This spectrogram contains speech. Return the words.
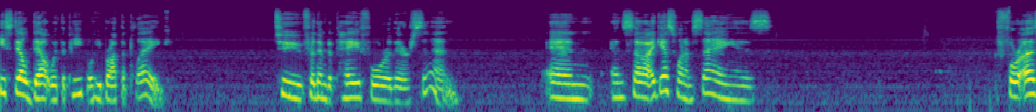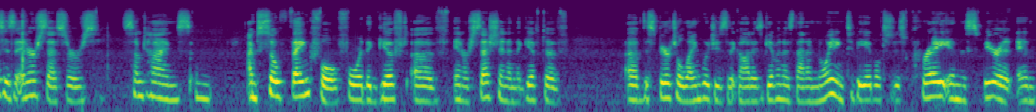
he still dealt with the people. He brought the plague to for them to pay for their sin. And and so I guess what I'm saying is for us as intercessors, sometimes I'm so thankful for the gift of intercession and the gift of of the spiritual languages that God has given us that anointing to be able to just pray in the spirit and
